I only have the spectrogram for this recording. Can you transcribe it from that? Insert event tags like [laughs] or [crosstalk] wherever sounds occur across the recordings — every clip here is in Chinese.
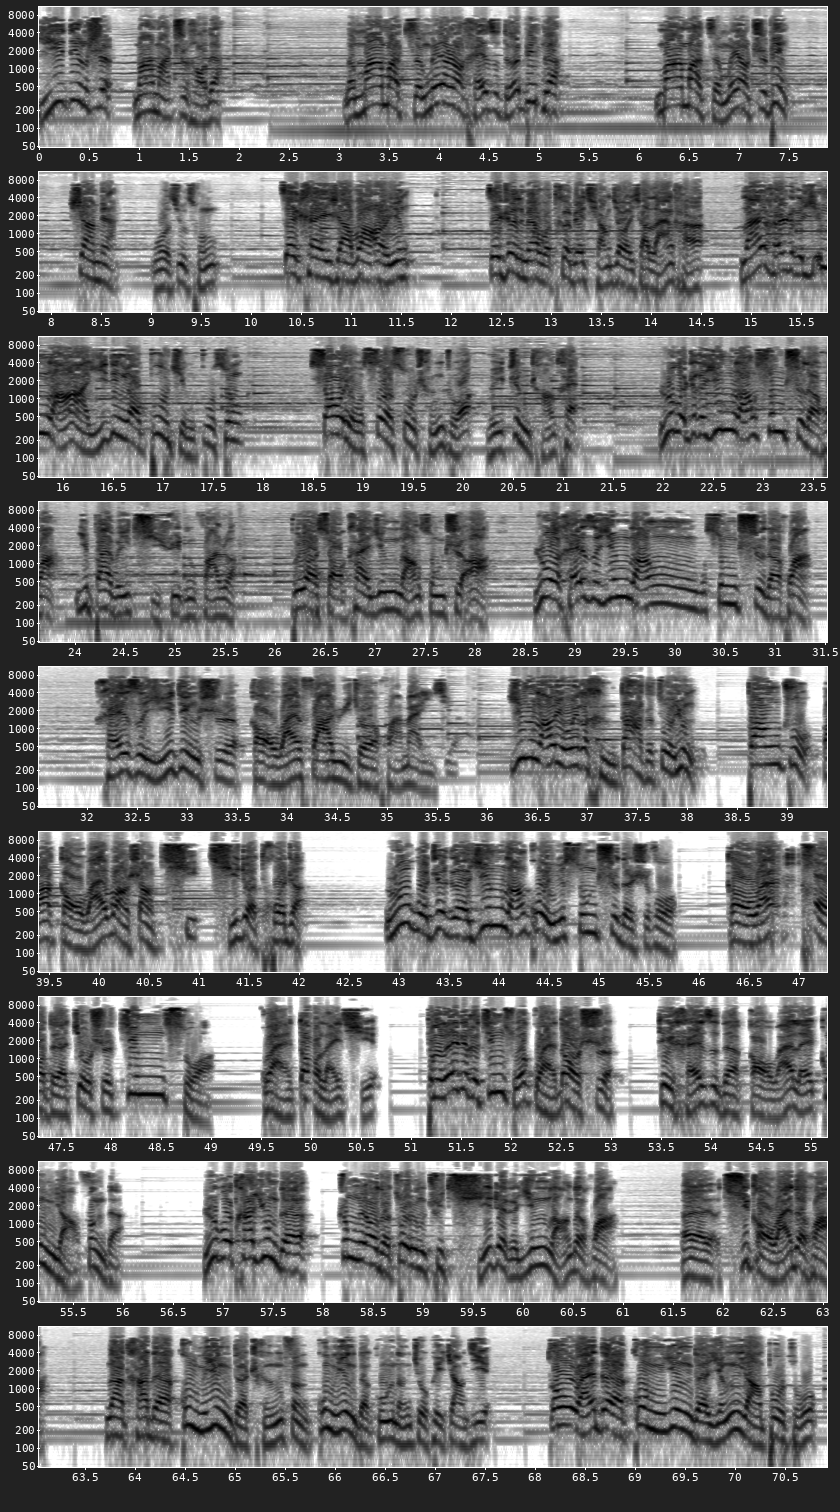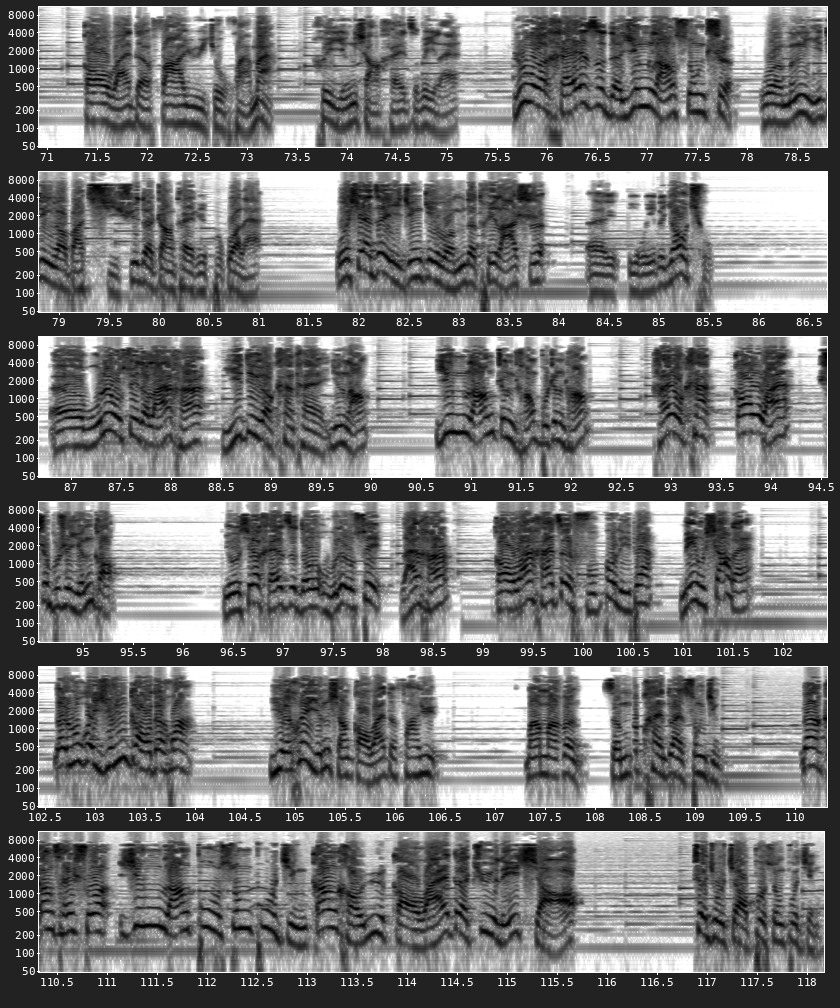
一定是妈妈治好的。那妈妈怎么样让孩子得病的？妈妈怎么样治病？下面我就从再看一下望二婴，在这里面我特别强调一下男孩男孩这个阴囊啊，一定要不紧不松，稍有色素沉着为正常态。如果这个阴囊松弛的话，一般为体虚跟发热，不要小看阴囊松弛啊。如果孩子阴囊松弛的话，孩子一定是睾丸发育就要缓慢一些。阴囊有一个很大的作用，帮助把睾丸往上提提着拖着。如果这个阴囊过于松弛的时候，睾丸靠的就是精索管道来提。本来这个精索管道是给孩子的睾丸来供养分的，如果他用的重要的作用去提这个阴囊的话，呃，提睾丸的话，那它的供应的成分、供应的功能就会降低，睾丸的供应的营养不足，睾丸的发育就缓慢，会影响孩子未来。如果孩子的阴囊松弛，我们一定要把气虚的状态给补过来。我现在已经给我们的推拿师，呃，有一个要求，呃，五六岁的男孩一定要看看阴囊，阴囊正常不正常，还要看睾丸是不是隐睾。有些孩子都五六岁，男孩睾丸还在腹部里边没有下来。那如果隐睾的话，也会影响睾丸的发育。妈妈问：怎么判断松紧？那刚才说阴囊不松不紧，刚好与睾丸的距离小，这就叫不松不紧。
